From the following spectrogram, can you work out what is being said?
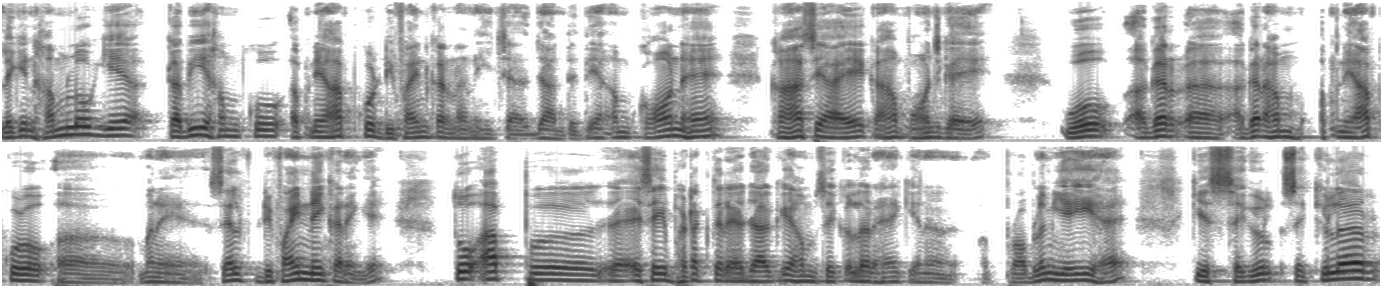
लेकिन हम लोग ये कभी हमको अपने आप को डिफाइन करना नहीं जानते थे। हम कौन हैं, कहाँ से आए, कहाँ पहुँच गए, वो अगर अगर हम अपने आप को माने सेल्फ डिफाइन नहीं करेंगे तो आप ऐसे ही भटकते रह जाके हम सेकुलर हैं कि ना प्रॉब्लम यही है कि सेक्युलर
